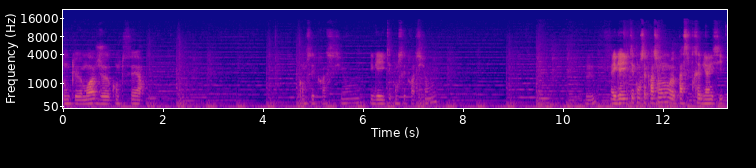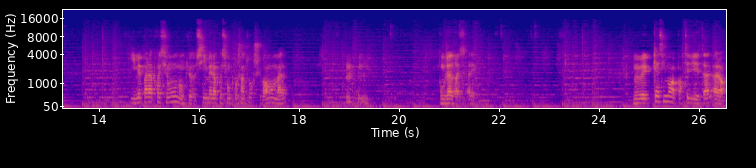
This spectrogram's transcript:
Donc euh, moi, je compte faire consécration, égalité consécration. Hmm. Égalité consécration euh, passe très bien ici. Il met pas la pression, donc euh, s'il met la pression au prochain tour, je suis vraiment mal. donc j'adresse, allez. Me mets quasiment à portée du létal. Alors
